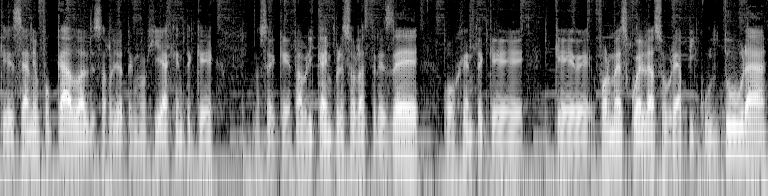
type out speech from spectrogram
que se han enfocado al desarrollo de tecnología, gente que, no sé, que fabrica impresoras 3D o gente que, que forma escuelas sobre apicultura.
